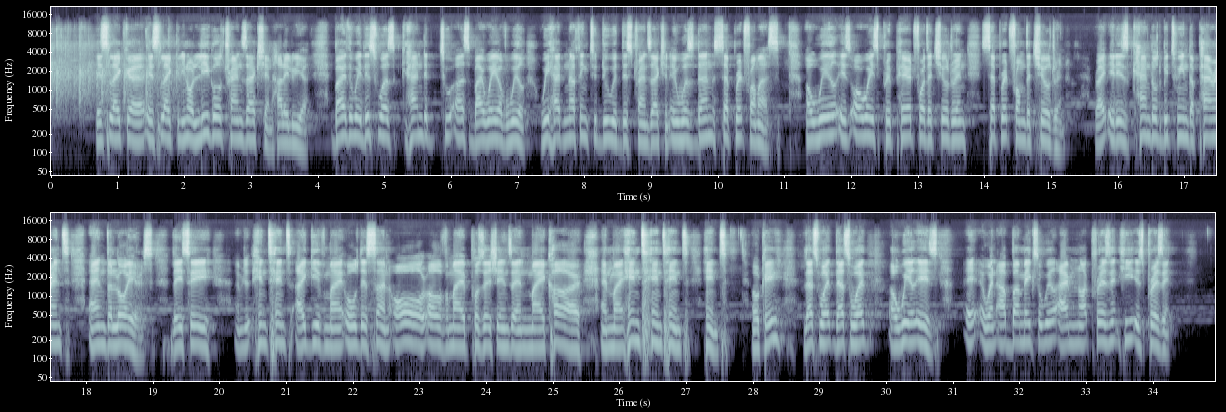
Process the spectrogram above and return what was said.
It's like a, it's like you know legal transaction. Hallelujah. By the way, this was handed to us by way of will. We had nothing to do with this transaction. It was done separate from us. A will is always prepared for the children, separate from the children. Right? It is handled between the parent and the lawyers. They say, um, hint, hint, I give my oldest son all of my possessions and my car and my hint, hint, hint, hint. Okay? That's what that's what a will is. Eh, when Abba makes a will, I'm not present, he is present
